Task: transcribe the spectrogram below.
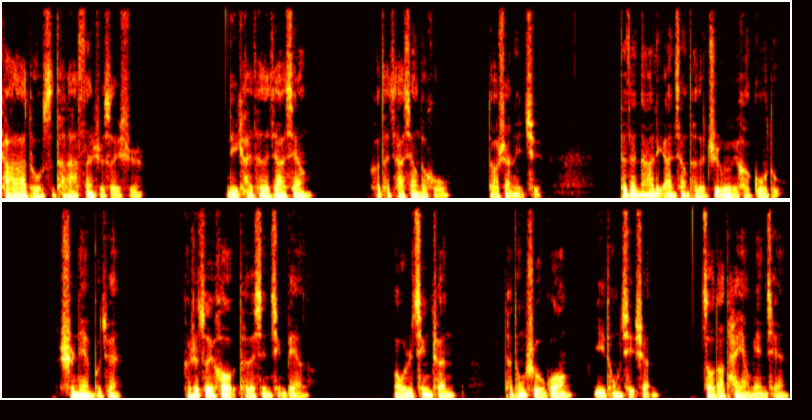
查拉图斯特拉三十岁时，离开他的家乡和他家乡的湖，到山里去。他在那里安享他的智慧和孤独，十年不倦。可是最后，他的心情变了。某日清晨，他同曙光一同起身，走到太阳面前，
